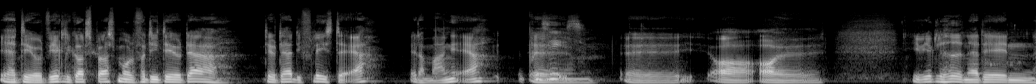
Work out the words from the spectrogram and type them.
Ja, det er jo et virkelig godt spørgsmål, fordi det er jo der, det er jo der de fleste er, eller mange er. Præcis. Øh, øh, og og øh, i virkeligheden er det en,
